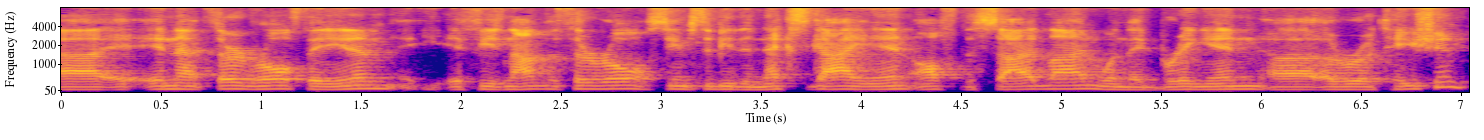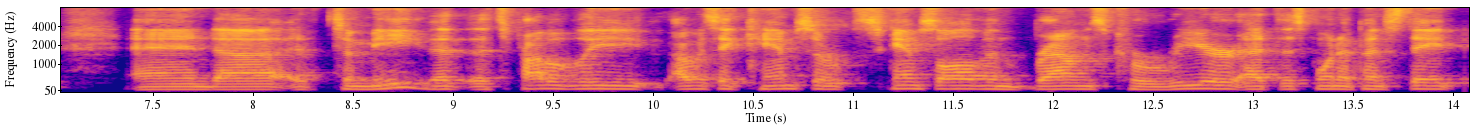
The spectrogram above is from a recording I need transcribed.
uh, in that third role if they need him. If he's not in the third role, seems to be the next guy in off the sideline when they bring in uh, a rotation. And uh, to me, that, it's probably I would say Cam Cam Sullivan Brown's career at this point at Penn State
